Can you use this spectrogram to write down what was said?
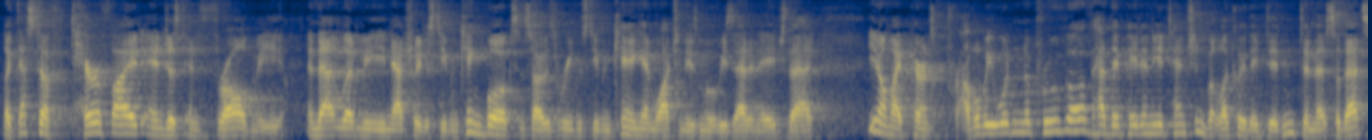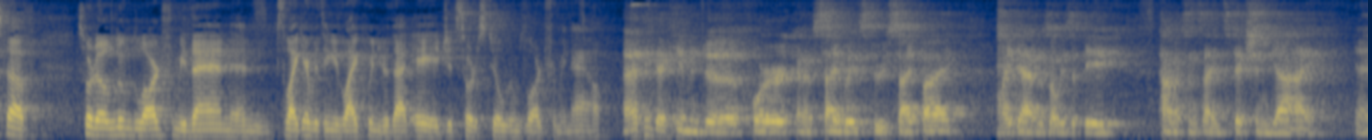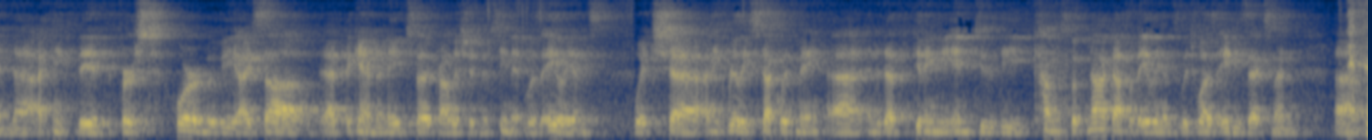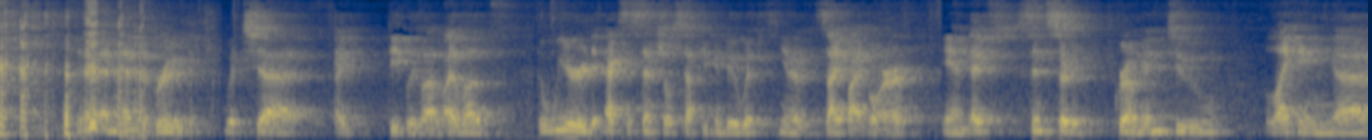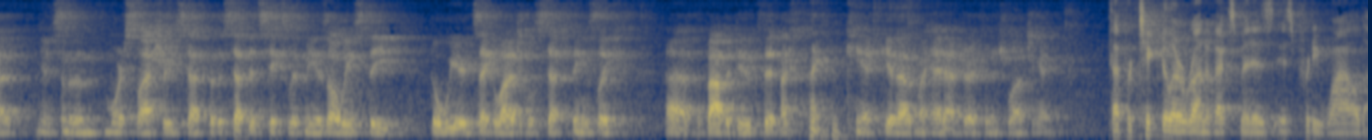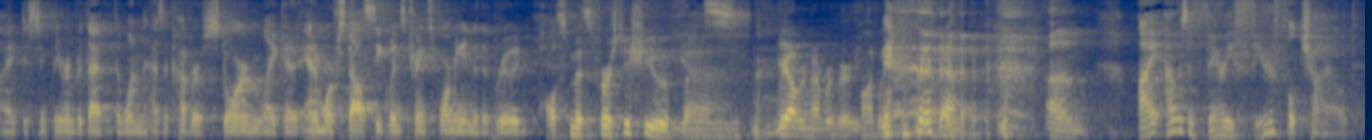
like that stuff terrified and just enthralled me. And that led me naturally to Stephen King books. And so I was reading Stephen King and watching these movies at an age that, you know, my parents probably wouldn't approve of had they paid any attention, but luckily they didn't. And that, so that stuff sort of loomed large for me then. And it's like everything you like when you're that age, it sort of still looms large for me now. I think I came into horror kind of sideways through sci-fi. My dad was always a big comics and science fiction guy, and uh, I think the, the first horror movie I saw at again an age that I probably shouldn't have seen it was Aliens, which uh, I think really stuck with me. Uh, ended up getting me into the comics book knockoff of Aliens, which was 80s X-Men, um, you know, and, and The Brood, which uh, I deeply love. I love the weird existential stuff you can do with you know sci-fi horror, and I've since sort of grown into liking uh, you know some of the more slashery stuff. But the stuff that sticks with me is always the the weird psychological stuff, things like uh, the Babadook that I, I can't get out of my head after I finish watching it. That particular run of X Men is, is pretty wild. I distinctly remember that the one that has a cover of Storm, like an Animorph style sequence transforming into the Brood. Paul Smith's first issue. Yes. uh, we all remember it very fondly. Um, I, I was a very fearful child.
